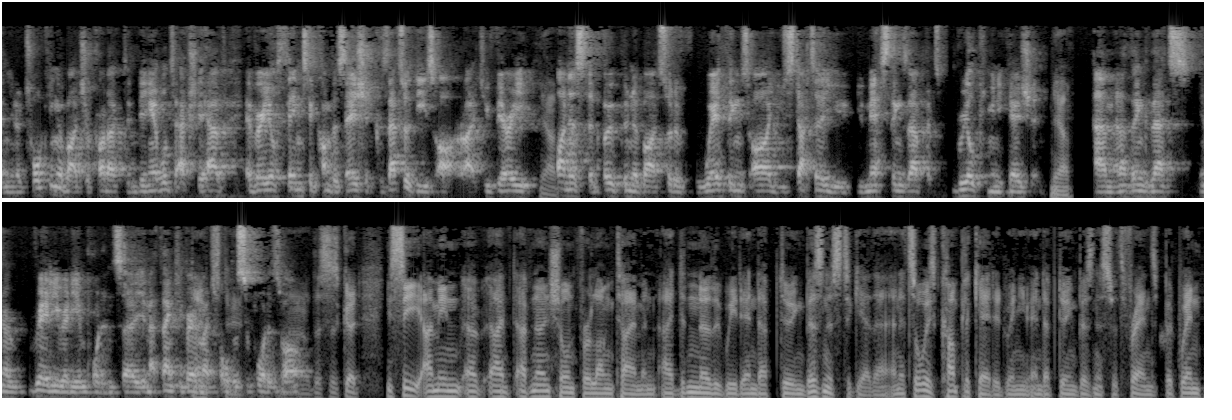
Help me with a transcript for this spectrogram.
and, you know, talking about your product and being able to actually have a very authentic conversation, because that's what these are, right? You're very yeah. honest and open about sort of where things are. You stutter, you, you mess things up. It's real communication. Yeah. Um, and I think that's you know really really important. So you know, thank you very Thanks, much for all the support as well. this is good. You see, I mean, uh, I've known Sean for a long time, and I didn't know that we'd end up doing business together. And it's always complicated when you end up doing business with friends. But when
